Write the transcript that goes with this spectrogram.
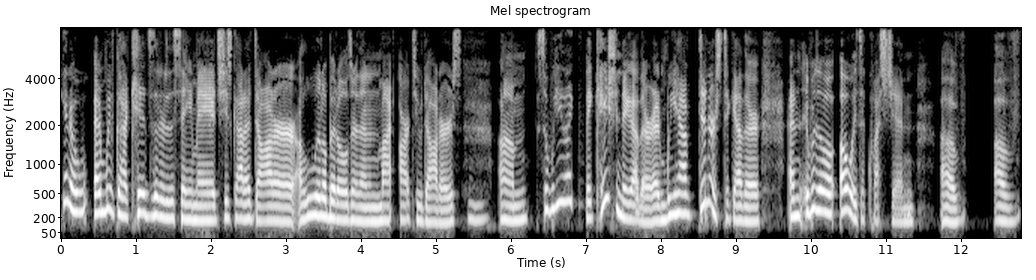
you know, and we've got kids that are the same age. She's got a daughter a little bit older than my our two daughters. Um, so we like vacation together and we have dinners together. And it was al- always a question of of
